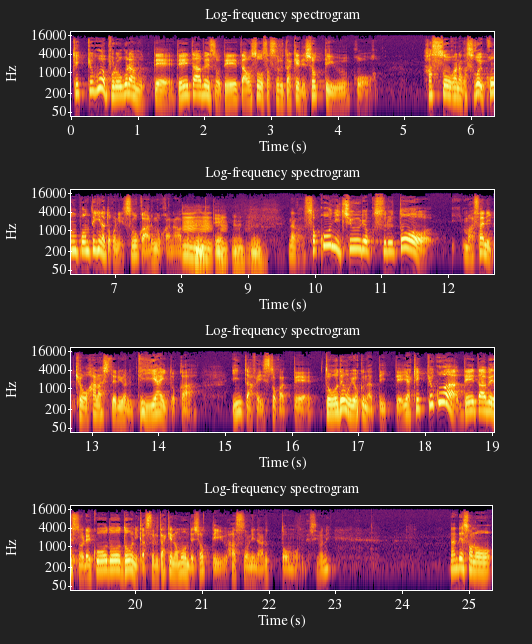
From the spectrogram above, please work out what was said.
結局はプログラムってデータベースのデータを操作するだけでしょっていうこう発想がなんかすごい根本的なところにすごくあるのかなと思ってて。なんかそこに注力するとまさに今日話してるような DI とかインターフェースとかってどうでもよくなっていっていや結局はデータベースのレコードをどうにかするだけのもんでしょっていう発想になると思うんですよね。なんでその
